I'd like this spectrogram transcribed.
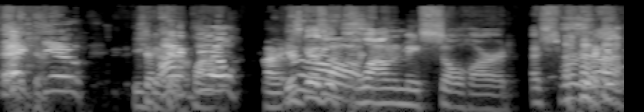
Thank you. These Check guys, are out. clown- Deal. These You're guys are clowning me so hard. I swear to God.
